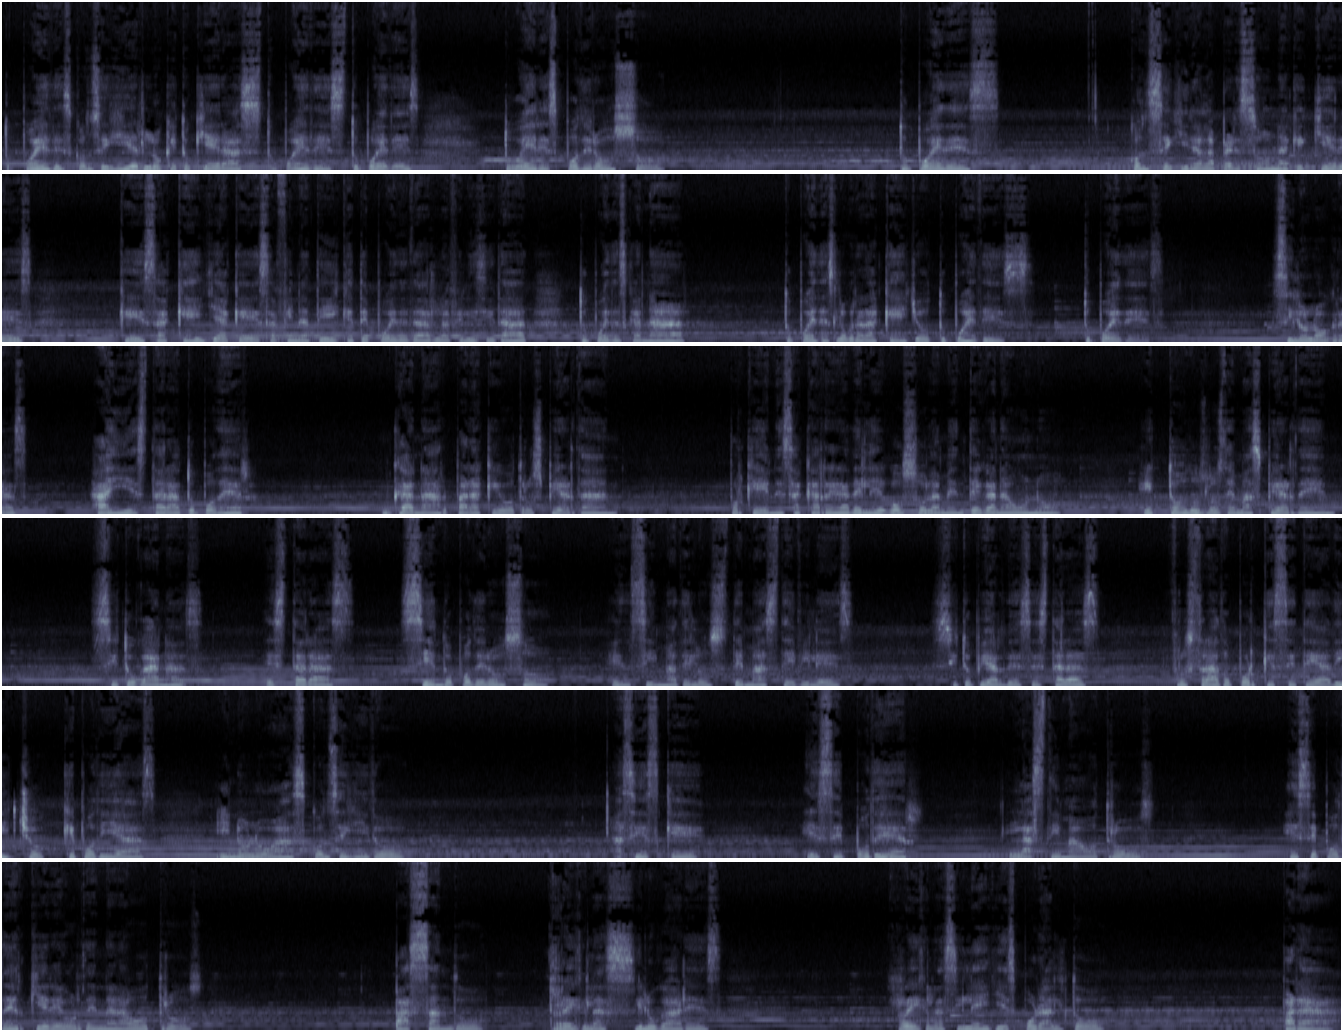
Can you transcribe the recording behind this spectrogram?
tú puedes conseguir lo que tú quieras, tú puedes, tú puedes, tú eres poderoso, tú puedes conseguir a la persona que quieres, que es aquella que es afín a ti, que te puede dar la felicidad, tú puedes ganar, tú puedes lograr aquello, tú puedes, tú puedes. Si lo logras, ahí estará tu poder. Ganar para que otros pierdan, porque en esa carrera del ego solamente gana uno y todos los demás pierden. Si tú ganas, estarás siendo poderoso encima de los demás débiles. Si tú pierdes, estarás frustrado porque se te ha dicho que podías y no lo has conseguido. Así es que ese poder lastima a otros, ese poder quiere ordenar a otros, pasando reglas y lugares, reglas y leyes por alto para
